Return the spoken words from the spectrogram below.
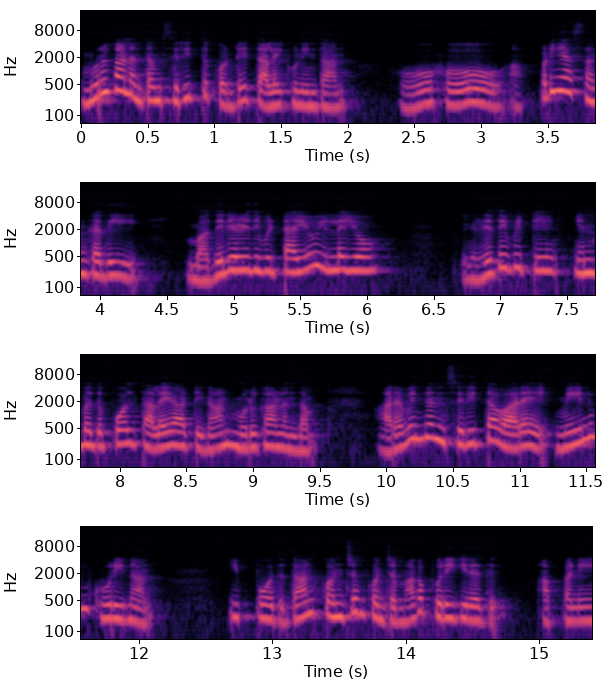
முருகானந்தம் சிரித்துக்கொண்டே தலை குனிந்தான். ஓஹோ அப்படியா சங்கதி? பதில் எழுதிவிட்டாயோ இல்லையோ? எழுதிவிட்டேன் என்பது போல் தலையாட்டினான் முருகானந்தம். அரவிந்தன் சிரித்தவாறே மேலும் கூறினான். இப்போதுதான் கொஞ்சம் கொஞ்சமாக புரிகிறது. அப்பனே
